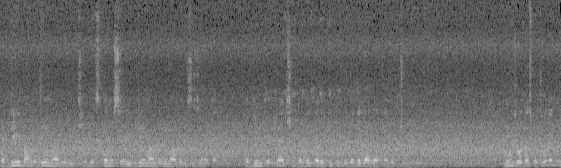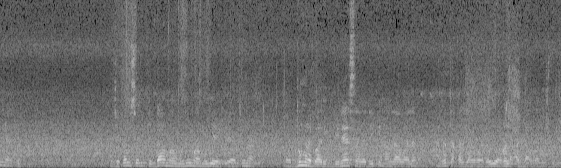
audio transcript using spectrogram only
په دې باندې دې معمولی چې د کم سړي دې معمولی معمولی سجنه ته په دین کې خیال شي د دې ترقی کې د دې د الله تعالی جوړي موږ او داس په ټوله دنیا کې چې کوم سړي کې دا معمولی معمولی احتیاطونه او دومره باریک بینه سره دي کې الله والا هغه ته الله والا وي هغه له الله والا جوړي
